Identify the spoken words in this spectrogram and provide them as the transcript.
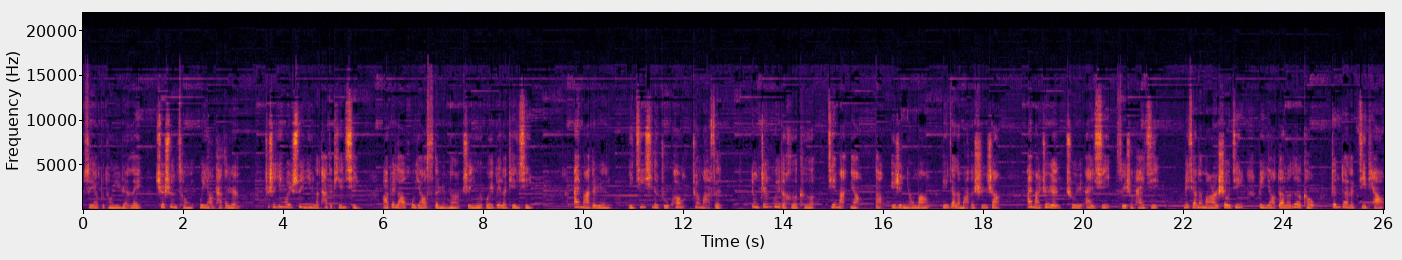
虽然不同于人类。却顺从喂养它的人，这是因为顺应了它的天性；而被老虎咬死的人呢，是因为违背了天性。爱马的人以精细的竹筐装马粪，用珍贵的河壳接马尿，到一只牛虻钉在了马的身上。爱马之人出于爱惜，随手拍击，没想到马儿受惊，并咬断了乐口，挣断了脊条，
